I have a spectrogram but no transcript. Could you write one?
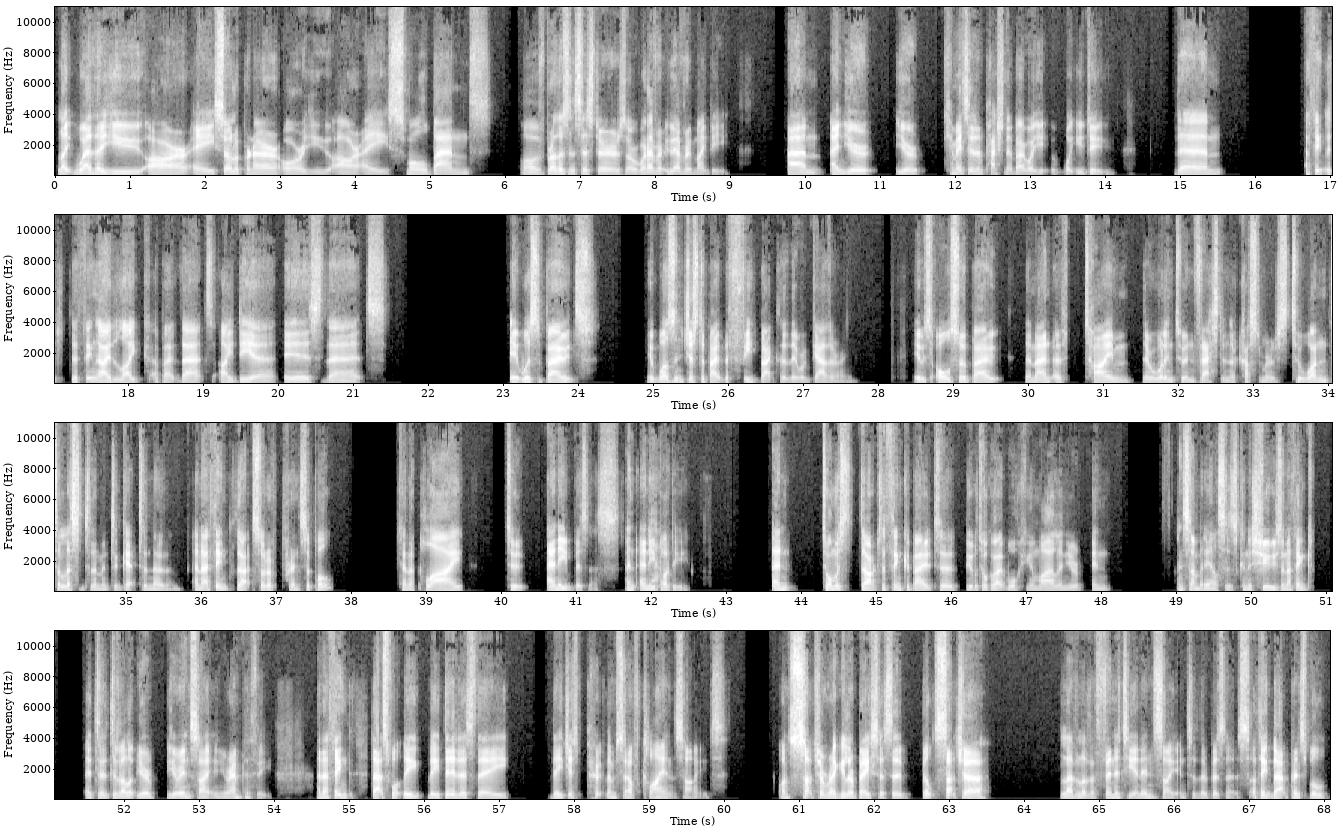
like whether you are a solopreneur or you are a small band of brothers and sisters or whatever whoever it might be um and you're you're committed and passionate about what you what you do then i think the the thing that i like about that idea is that it was about it wasn't just about the feedback that they were gathering. It was also about the amount of time they're willing to invest in their customers to one to listen to them and to get to know them. And i think that sort of principle can apply to any business and anybody. Yeah. and to almost start to think about to people talk about walking a mile in your in in somebody else's kind of shoes and i think uh, to develop your your insight and your empathy. And i think that's what they they did is they they just put themselves client side on such a regular basis. It built such a level of affinity and insight into their business. I think that principle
